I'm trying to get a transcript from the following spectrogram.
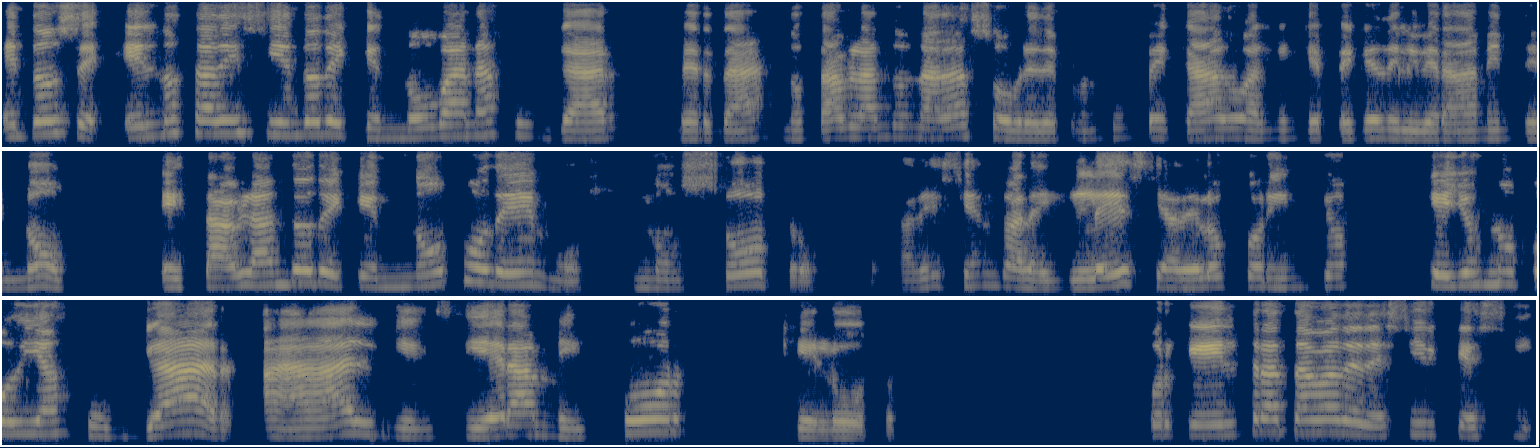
Entonces, él no está diciendo de que no van a juzgar, ¿verdad? No está hablando nada sobre de pronto un pecado, alguien que peque deliberadamente, no. Está hablando de que no podemos nosotros diciendo a la iglesia de los Corintios que ellos no podían juzgar a alguien si era mejor que el otro. Porque él trataba de decir que si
